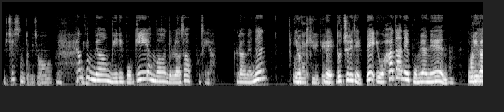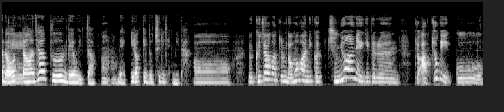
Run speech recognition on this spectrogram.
미쳤습니다, 그죠? 상품명 미리 보기 한번 눌러서 보세요. 그러면은 이렇게 길게. 네, 노출이 될 때 이 하단에 보면은 음. 우리가 아. 넣었던 사은품 내용 있죠? 응, 응. 네, 이렇게 노출이 됩니다. 어, 글자가 좀 넘어가니까 중요한 애기들은 좀 앞쪽에 있고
